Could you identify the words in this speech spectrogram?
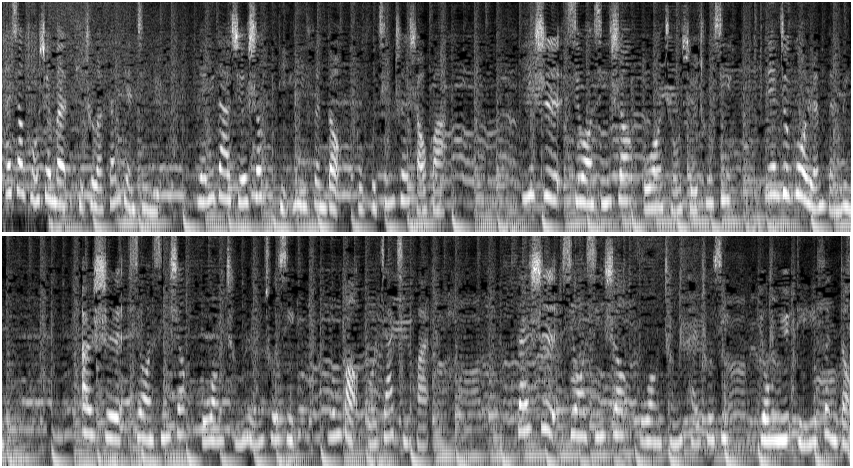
他向同学们提出了三点寄语，勉励大学生砥砺奋斗，不负青春韶华。一是希望新生不忘求学初心，练就过人本领；二是希望新生不忘成人初心，拥抱国家情怀；三是希望新生不忘成才初心，勇于砥砺奋斗。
